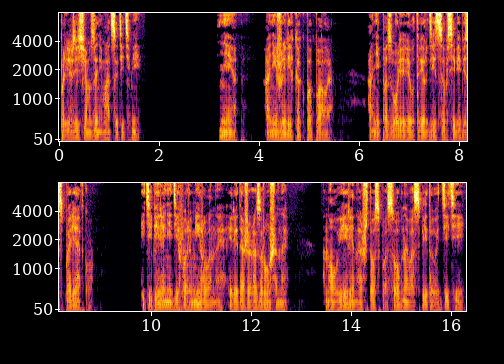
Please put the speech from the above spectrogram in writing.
прежде чем заниматься детьми? Нет, они жили как попало. Они позволили утвердиться в себе беспорядку – и теперь они деформированы или даже разрушены, но уверены, что способны воспитывать детей.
